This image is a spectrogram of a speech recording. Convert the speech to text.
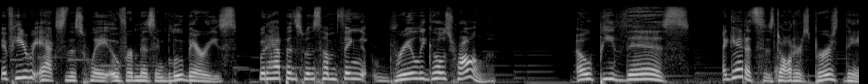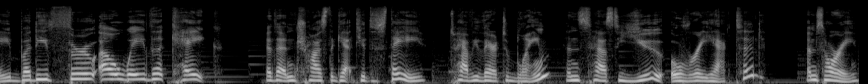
If he reacts this way over missing blueberries, what happens when something really goes wrong? Oh, OP this. I get it's his daughter's birthday, but he threw away the cake. And then tries to get you to stay, to have you there to blame, and says you overreacted? I'm sorry,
